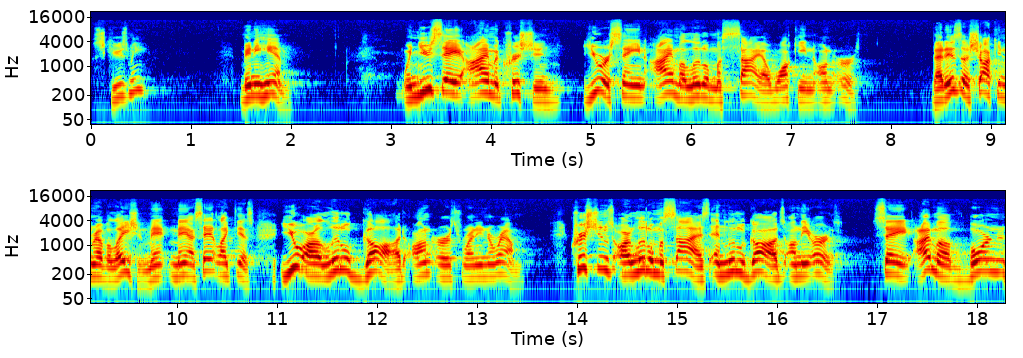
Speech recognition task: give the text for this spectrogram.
Excuse me? Benny Hinn. When you say, I'm a Christian, you are saying, I'm a little Messiah walking on earth. That is a shocking revelation. May, may I say it like this? You are a little God on earth running around. Christians are little messiahs and little gods on the earth. Say, I'm a born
